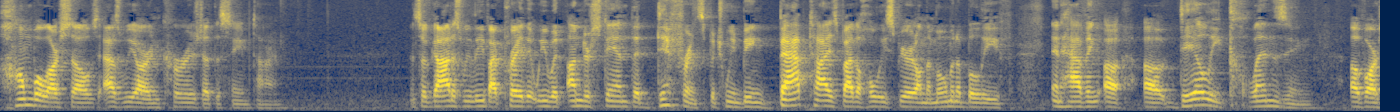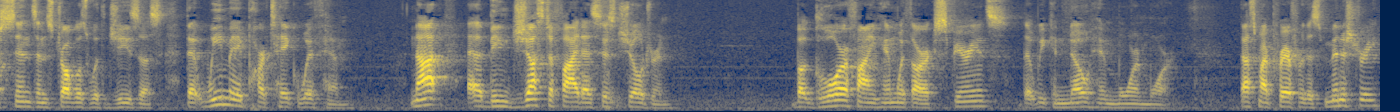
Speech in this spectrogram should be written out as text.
humble ourselves as we are encouraged at the same time. And so, God, as we leave, I pray that we would understand the difference between being baptized by the Holy Spirit on the moment of belief and having a, a daily cleansing of our sins and struggles with Jesus, that we may partake with him, not uh, being justified as his children, but glorifying him with our experience, that we can know him more and more. That's my prayer for this ministry.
